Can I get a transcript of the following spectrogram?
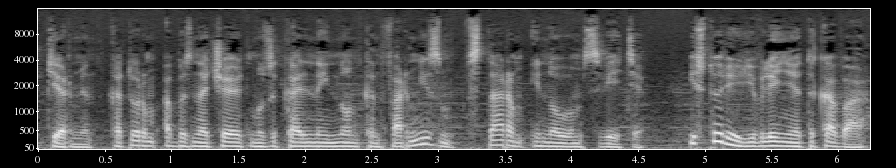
термин, которым обозначают музыкальный нонконформизм в старом и новом свете. История явления такова.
